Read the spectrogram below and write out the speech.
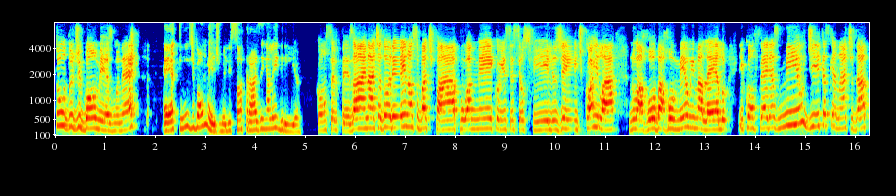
tudo de bom mesmo, né? É tudo de bom mesmo, eles só trazem alegria. Com certeza. Ai, Nath, adorei nosso bate-papo, amei conhecer seus filhos. Gente, corre lá no arroba Romeu e Malelo e confere as mil dicas que a Nath dá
